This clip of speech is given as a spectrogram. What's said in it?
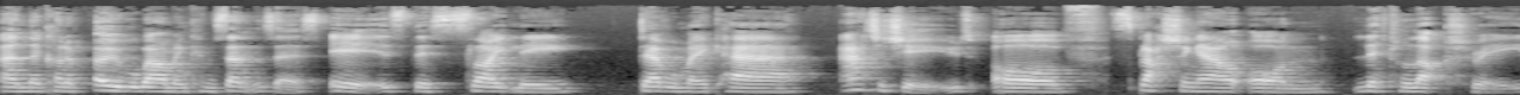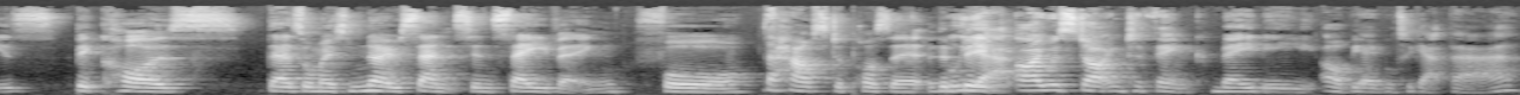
And the kind of overwhelming consensus is this slightly devil may care attitude of splashing out on little luxuries because there's almost no sense in saving for the house deposit, the Well, big yeah, I was starting to think maybe I'll be able to get there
